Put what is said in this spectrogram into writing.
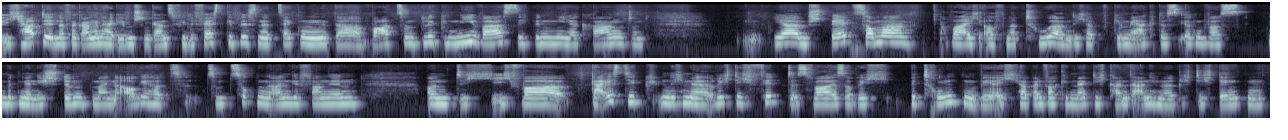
ich hatte in der Vergangenheit eben schon ganz viele festgebissene Zecken. Da war zum Glück nie was. Ich bin nie erkrankt. Und ja, im Spätsommer war ich auf Natur und ich habe gemerkt, dass irgendwas mit mir nicht stimmt. Mein Auge hat zum Zucken angefangen und ich, ich war geistig nicht mehr richtig fit. Es war, als ob ich betrunken wäre. Ich habe einfach gemerkt, ich kann gar nicht mehr richtig denken.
